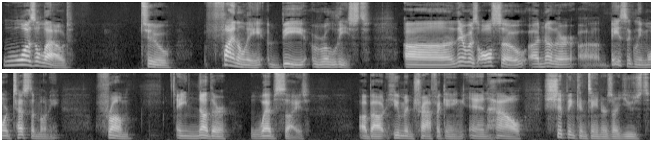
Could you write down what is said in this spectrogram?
was allowed to finally be released. Uh, there was also another, uh, basically more testimony from another website about human trafficking and how shipping containers are used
